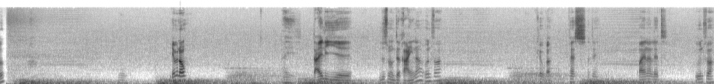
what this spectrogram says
Oh. Jamen nu. Ej, dejlig... Øh, det lyder som om det regner udenfor. Kan jo godt passe, at det regner lidt udenfor.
